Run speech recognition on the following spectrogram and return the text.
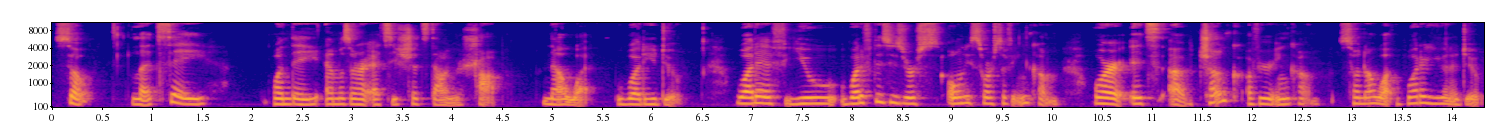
So let's say one day Amazon or Etsy shuts down your shop. Now what? What do you do? What if you what if this is your only source of income or it's a chunk of your income? So now what? What are you going to do?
